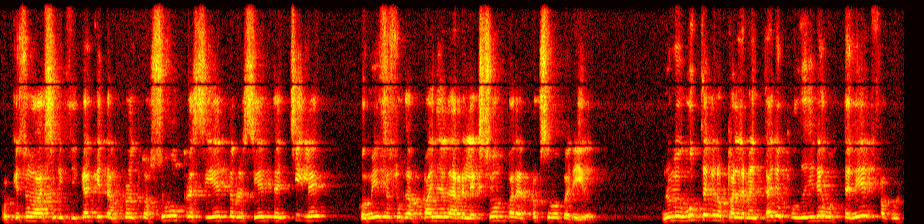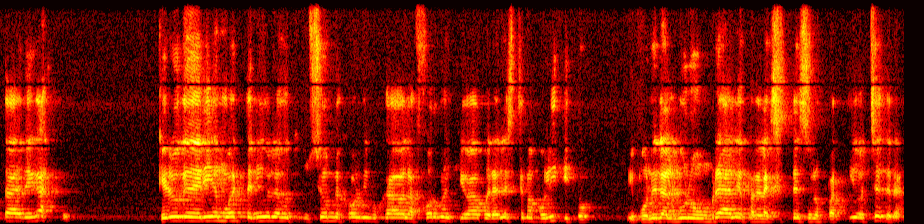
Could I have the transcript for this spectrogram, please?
porque eso va a significar que tan pronto asuma un presidente o presidente en Chile, comienza su campaña de la reelección para el próximo periodo. No me gusta que los parlamentarios pudiéramos tener facultades de gasto. Creo que deberíamos haber tenido en la Constitución mejor dibujada la forma en que va a operar el sistema político y poner algunos umbrales para la existencia de los partidos, etc.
